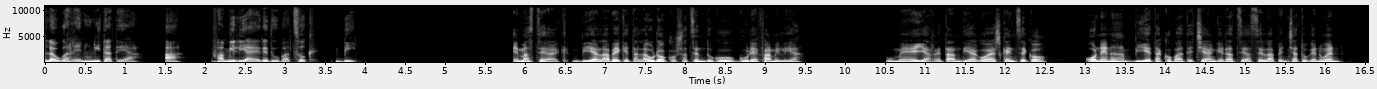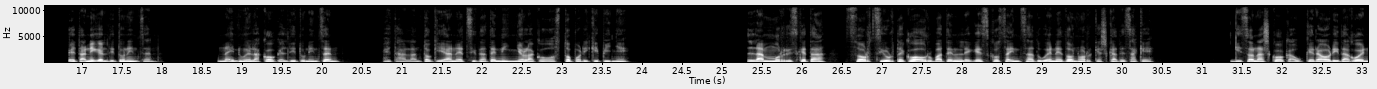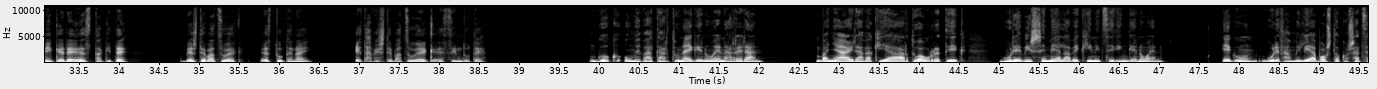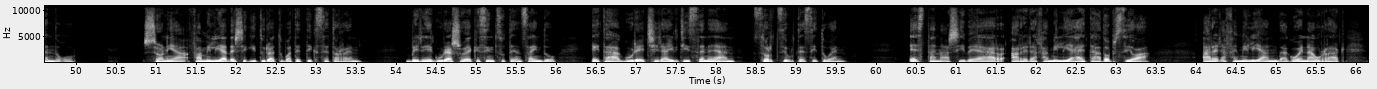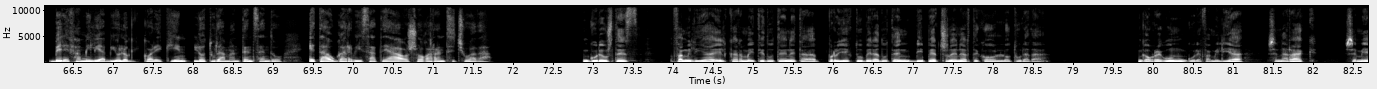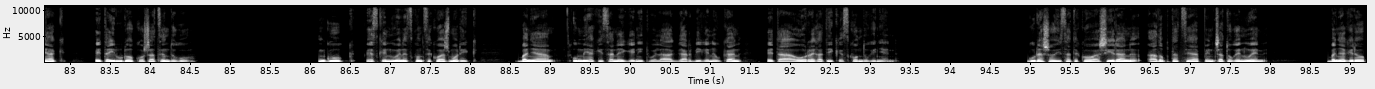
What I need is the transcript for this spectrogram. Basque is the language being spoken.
Laugarren unitatea. A. Familia eredu batzuk. B. Emazteak bi alabek eta laurok osatzen dugu gure familia. Umeei arreta handiagoa eskaintzeko, onena bietako bat etxean geratzea zela pentsatu genuen, eta ni gelditu nintzen. Nahi nuelako gelditu nintzen, eta lantokian ez zidaten inolako oztoporik ipini. Lan murrizketa, zortzi urteko aur baten legezko zaintza duen edonork eska dezake. Gizon askok aukera hori dagoenik ere ez dakite. Beste batzuek ez dute nahi, eta beste batzuek ezin dute. Guk ume bat hartu nahi genuen harreran, baina erabakia hartu aurretik gure bi seme alabekin hitz egin genuen. Egun gure familia bostok osatzen dugu. Sonia familia desegituratu batetik zetorren. Bere gurasoek ezin zuten zaindu eta gure etxera iritsi zenean zortzi urte zituen. Ez da hasi behar harrera familia eta adopzioa. Harrera familian dagoen aurrak bere familia biologikoarekin lotura mantentzen du eta hau garbi izatea oso garrantzitsua da. Gure ustez, familia elkar maite duten eta proiektu bera duten bi pertsonen arteko lotura da. Gaur egun gure familia, senarrak, semeak eta hirurok osatzen dugu. Guk ez genuen ezkontzeko asmorik, baina umeak izanei genituela garbi geneukan eta horregatik ezkondu ginen. Guraso izateko hasieran adoptatzea pentsatu genuen, baina gero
